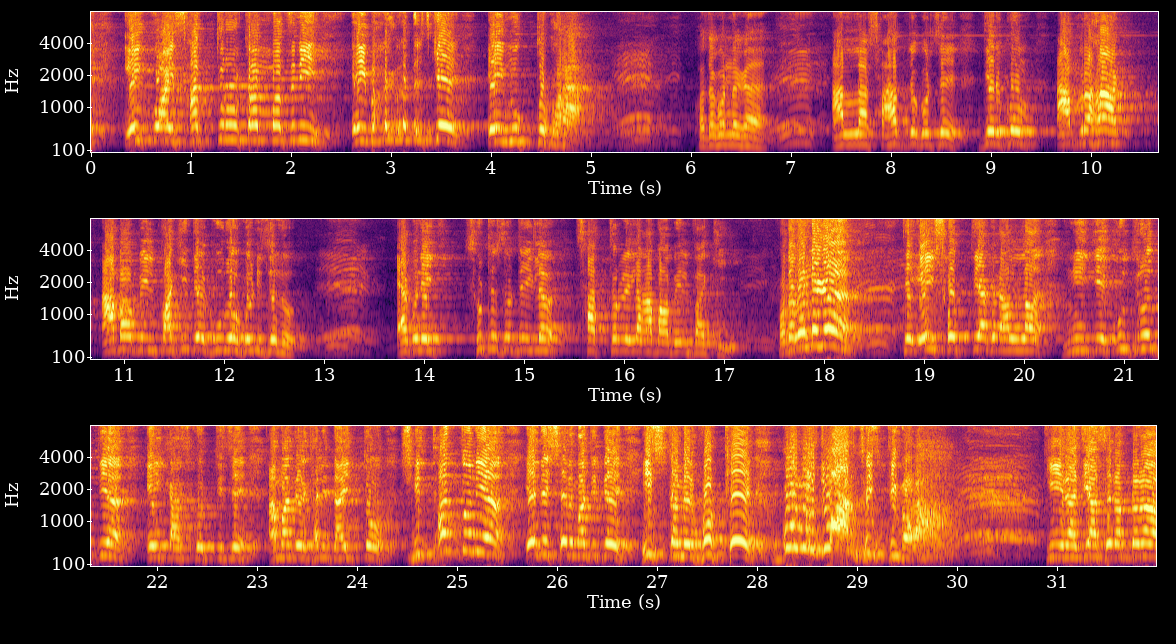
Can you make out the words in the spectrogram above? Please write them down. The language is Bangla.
এই কয় ছাত্রর কাম বাঁচনি, এই বাংলাদেশকে এই মুক্ত করা কথা কন না গা? আল্লাহ সাহায্য করছে, যেরকম আব্রাহাট আবাবিল পাখিতে গুঁড়ো করেছিল এখন এই ছোট ছোট এগুলো ছাত্র এগুলো আবাবিল পাখি কথা কন না গা? তো এই শক্তি এখন আল্লাহ নিজে কুদরত দিয়া এই কাজ করতেছে। আমাদের খালি দায়িত্ব, সিদ্ধান্ত নিয়ে এদেশের মাটিতে ইসলামের পক্ষে গণজোয়ার সৃষ্টি করা। কি রাজি আছেন আপনারা?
